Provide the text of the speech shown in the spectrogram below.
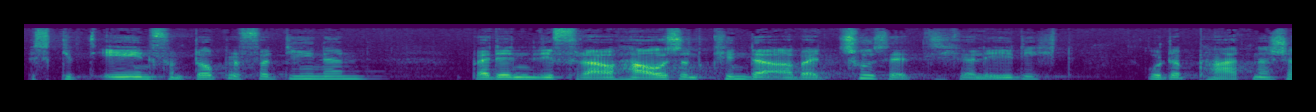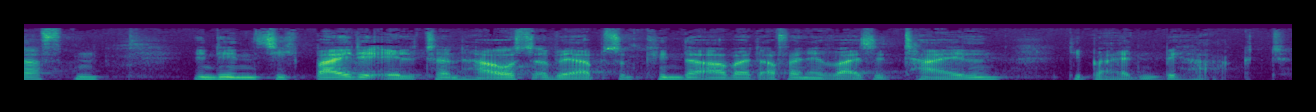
Es gibt Ehen von Doppelverdienern, bei denen die Frau Haus- und Kinderarbeit zusätzlich erledigt, oder Partnerschaften, in denen sich beide Eltern Haus-, Erwerbs- und Kinderarbeit auf eine Weise teilen, die beiden behagt.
